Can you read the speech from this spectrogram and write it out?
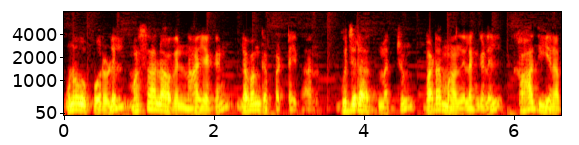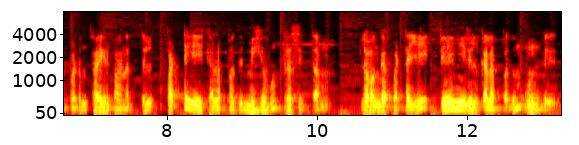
உணவுப் பொருளில் மசாலாவின் நாயகன் லவங்கப்பட்டை தான். குஜராத் மற்றும் வட மாநிலங்களில் காதி எனப்படும் தயிர்பானத்தில் பட்டையை கலப்பது மிகவும் பிரசித்தம். லவங்கப்பட்டையை தேநீரில் கலப்பதும் உண்டு.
